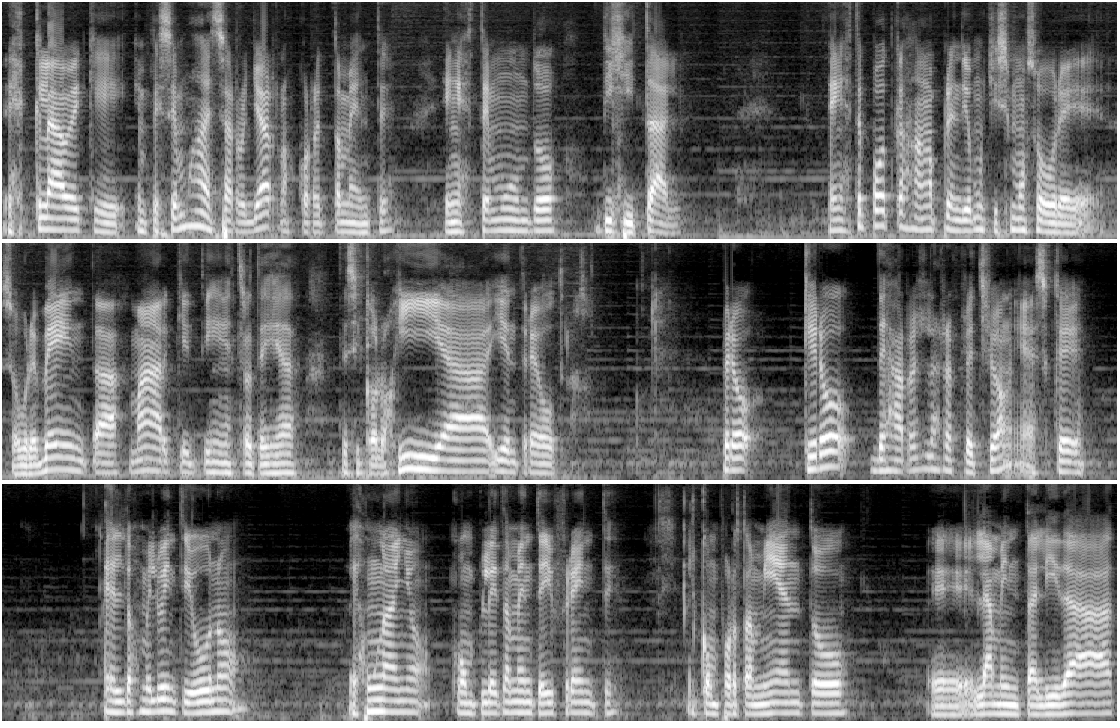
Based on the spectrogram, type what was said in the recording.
es clave que empecemos a desarrollarnos correctamente en este mundo digital. En este podcast han aprendido muchísimo sobre, sobre ventas, marketing, estrategias de psicología y entre otros. Pero quiero dejarles la reflexión, es que el 2021 es un año completamente diferente. El comportamiento, eh, la mentalidad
